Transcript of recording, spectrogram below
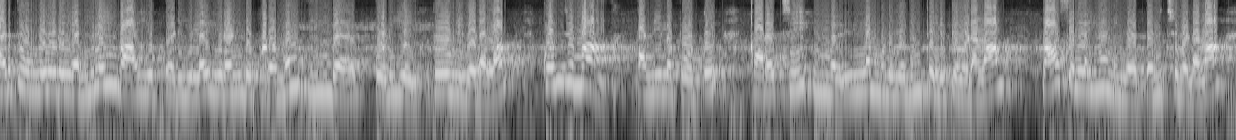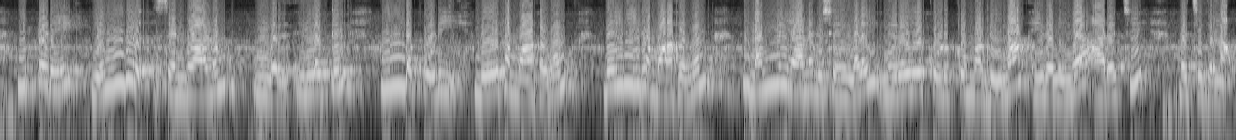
அடுத்து உங்களுடைய நிலை வாயுப்படியில இரண்டு புறமும் இந்த பொடியை தூவி விடலாம். கொஞ்சமா தண்ணியில போட்டு கரைச்சி உங்கள் இல்லம் முழுவதும் தெளித்து விடலாம். வாசல்லையும் நீங்க தெளிச்சு விடலாம். இப்படி எங்கு சென்றாலும் உங்கள் இல்லத்தில் இந்த பொடி வேகமாகவும் தெய்வீகமாகவும் நன்மையான விஷயங்களை நிறைய கொடுக்கும் அப்படின்னா இதை நீங்க அரைச்சி வச்சுக்கலாம்.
